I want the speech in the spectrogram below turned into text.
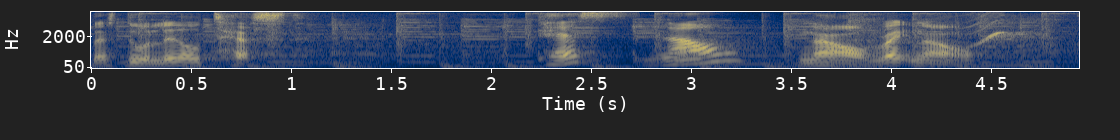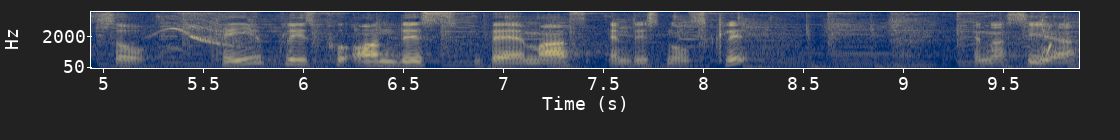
Let's do a little test. Test now. Now, right now. So, can you please put on this bear mask and this nose clip? Can I see ya?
